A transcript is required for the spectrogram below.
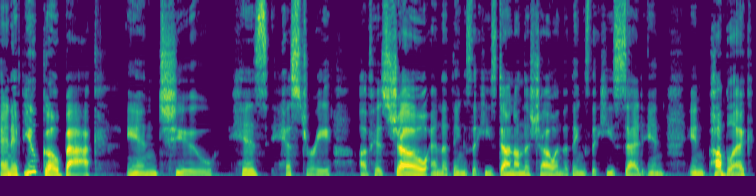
And if you go back into his history of his show and the things that he's done on the show and the things that he's said in in public,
